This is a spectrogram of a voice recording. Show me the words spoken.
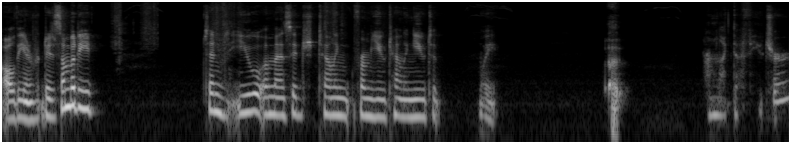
all the info. Did somebody send you a message telling from you telling you to wait? Uh, from like the future?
